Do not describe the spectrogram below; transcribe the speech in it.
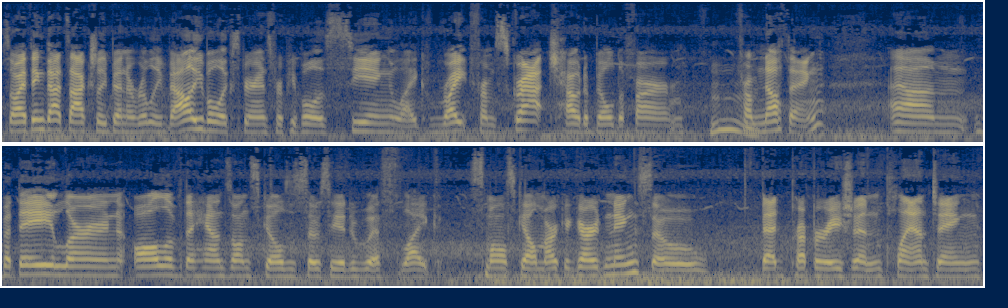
So I think that's actually been a really valuable experience for people is seeing like right from scratch how to build a farm hmm. from nothing. Um, but they learn all of the hands-on skills associated with like small-scale market gardening, so bed preparation, planting,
